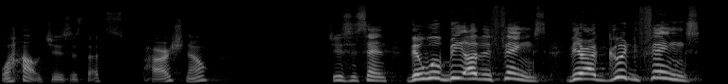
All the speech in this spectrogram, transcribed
Wow, Jesus, that's harsh, no? Jesus saying, There will be other things. There are good things.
